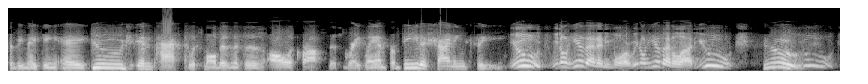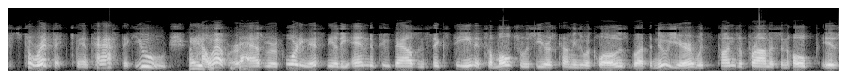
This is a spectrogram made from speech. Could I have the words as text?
to be making a huge impact with small businesses all across this great land from sea to shining sea. Huge. We don't hear that anymore. We don't hear that a lot. Huge. Huge. Huge. It's terrific. It's fantastic. Huge. Amazing. However, as we're recording this near the end of 2016, a tumultuous year is coming to a close, but the new year with tons of promise and hope is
